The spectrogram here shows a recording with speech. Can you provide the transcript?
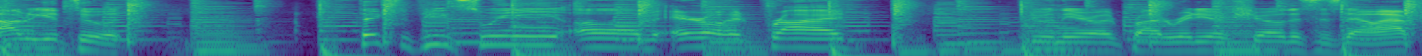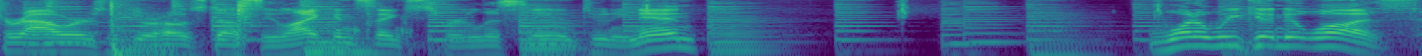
Time to get to it. Thanks to Pete Sweeney of Arrowhead Pride doing the Arrowhead Pride radio show. This is now After Hours with your host, Dusty Likens. Thanks for listening and tuning in. What a weekend it was,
